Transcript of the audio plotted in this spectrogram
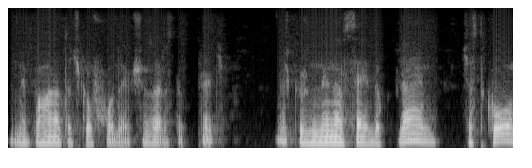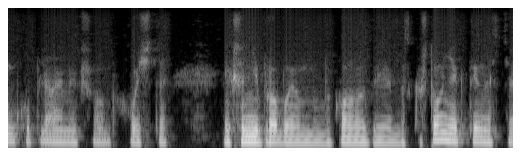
Непогана точка входу, якщо зараз докуплять. Я ж кажу, не на все докупляємо, частково купляємо, якщо хочете. Якщо ні, пробуємо виконувати безкоштовні активності,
